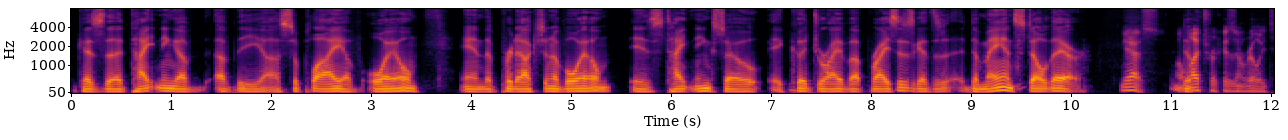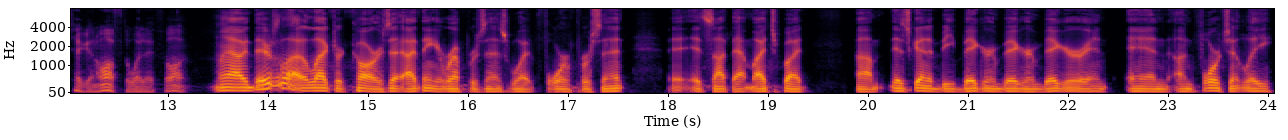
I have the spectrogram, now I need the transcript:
because the tightening of, of the uh, supply of oil and the production of oil is tightening. So it could drive up prices because the demand's still there. Yes. Electric isn't really taking off the way they thought. Well, there's a lot of electric cars. I think it represents what, 4%. It's not that much, but um, it's going to be bigger and bigger and bigger. And, and unfortunately,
